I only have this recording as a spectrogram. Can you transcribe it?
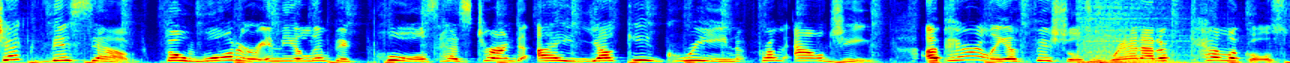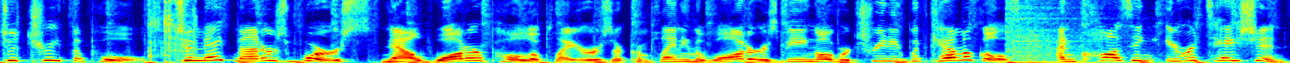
Check this out. The water in the Olympic pools has turned a yucky green from algae. Apparently, officials ran out of chemicals to treat the pool. To make matters worse, now water polo players are complaining the water is being overtreated with chemicals and causing irritation.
